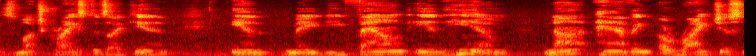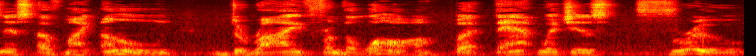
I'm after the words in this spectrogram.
as much Christ as I can and may be found in Him, not having a righteousness of my own derived from the law, but that which is through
